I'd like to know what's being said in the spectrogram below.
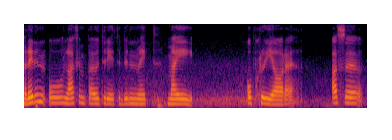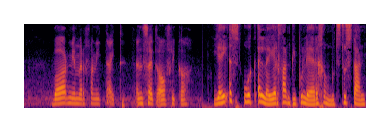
Reading All Life in Poetry het te doen met my opgroeijare as 'n waarnemer van die tyd in Suid-Afrika. Jy is ook 'n leier van bipolêre gemoedstoestand.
